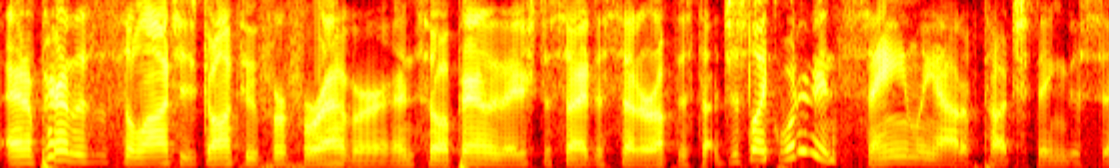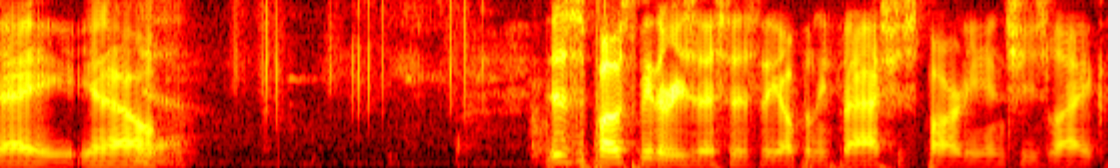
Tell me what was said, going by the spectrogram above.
and apparently this is salon she's gone to for forever, and so apparently they just decided to set her up this time. Just like, what an insanely out of touch thing to say, you know? Yeah. This is supposed to be the resistance, the openly fascist party, and she's like,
